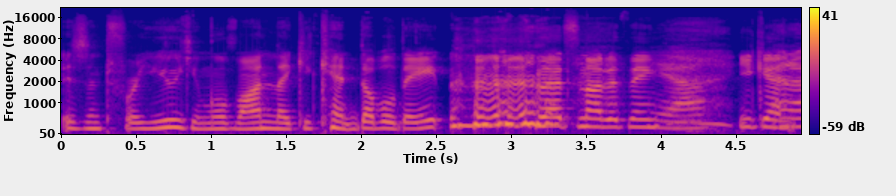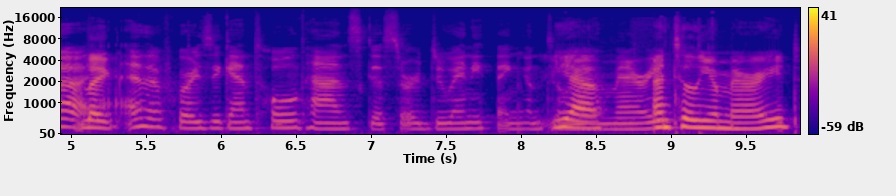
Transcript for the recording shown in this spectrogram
isn't for you you move on. Like you can't double date. That's not a thing. Yeah. you can't And, uh, like and of course, you can't hold hands, kiss, or do anything until yeah. you're married. until you're married.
